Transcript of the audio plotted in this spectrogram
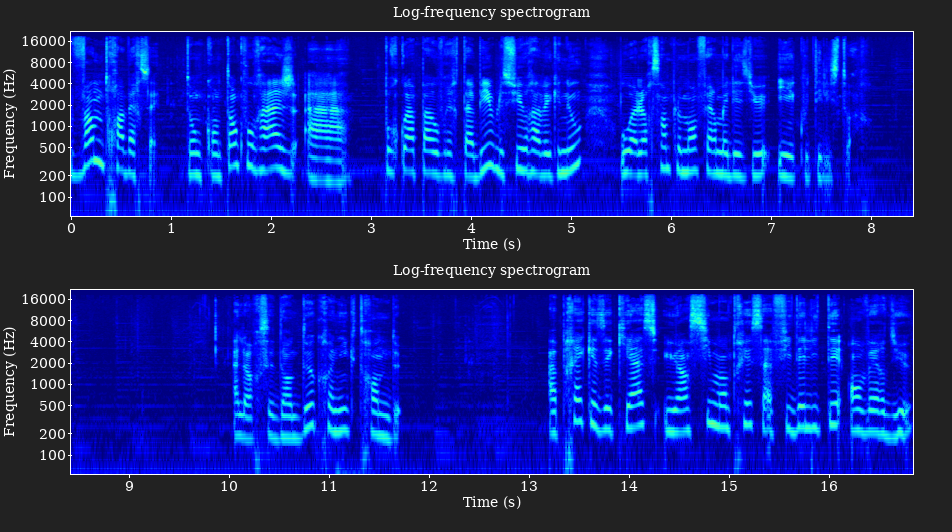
23 versets. Donc on t'encourage à pourquoi pas ouvrir ta Bible, suivre avec nous, ou alors simplement fermer les yeux et écouter l'histoire. Alors c'est dans 2 Chroniques 32. Après qu'Ézéchias eut ainsi montré sa fidélité envers Dieu,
